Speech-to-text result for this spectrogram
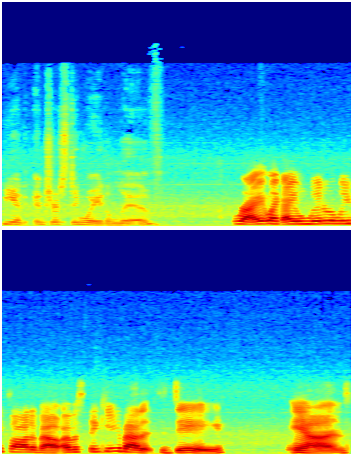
be an interesting way to live. Right? Like I literally thought about I was thinking about it today and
